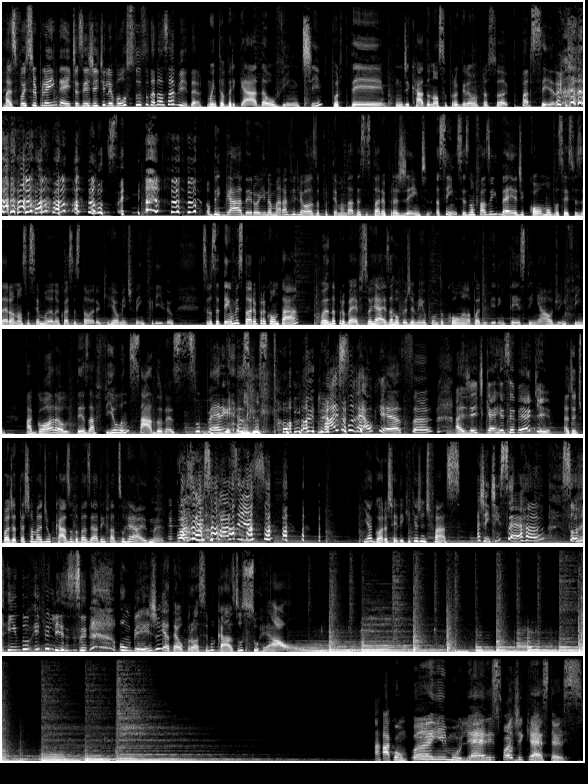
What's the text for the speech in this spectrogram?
Mas foi surpreendente, assim, a gente levou o susto da nossa vida. Muito obrigada, ouvinte, por ter indicado o nosso programa pra sua parceira. Eu não sei. Obrigada, heroína maravilhosa, por ter mandado essa história pra gente. Assim, vocês não fazem ideia de como vocês fizeram a nossa semana com essa história, que realmente foi incrível. Se você tem uma história pra contar, manda pro bfsurreais.gmail.com. Ela pode vir em texto, em áudio, enfim. Agora, o desafio lançado, né? Superem essa história. Mais surreal que essa, a gente quer receber aqui. A gente pode até chamar de o caso do baseado em fatos reais, né? É quase isso, quase isso. E agora, Shelly, o que, que a gente faz? A gente encerra sorrindo e feliz. Um beijo e até o próximo caso surreal. Acompanhe Mulheres Podcasters.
